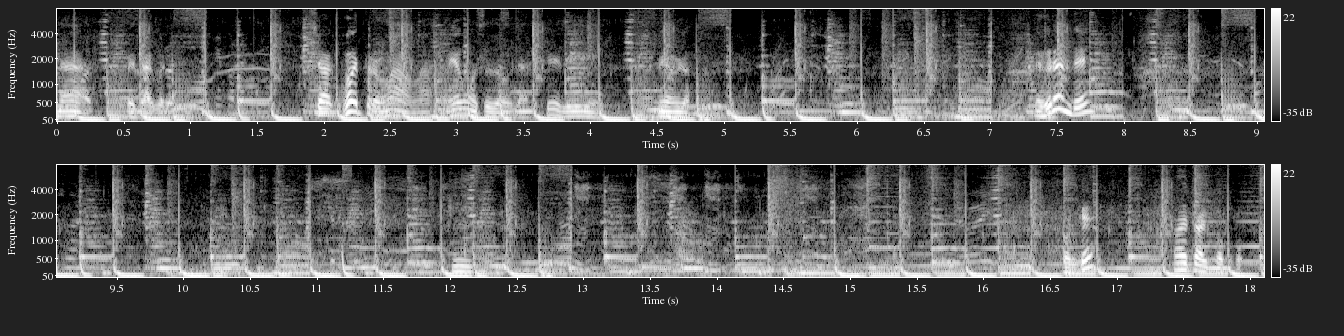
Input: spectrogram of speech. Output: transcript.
Nada, espectacular. Ya cuatro más, más. Mira cómo se dobla. Qué lindo. Mira. Es grande, ¿eh? Mm. ¿Por qué? ¿Dónde está el copo?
